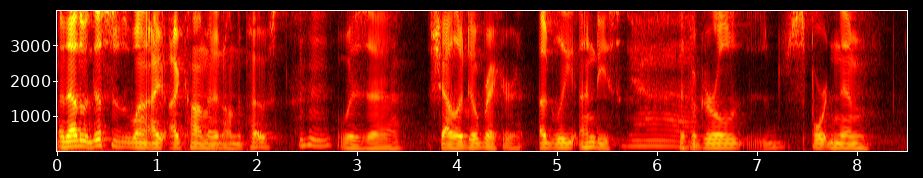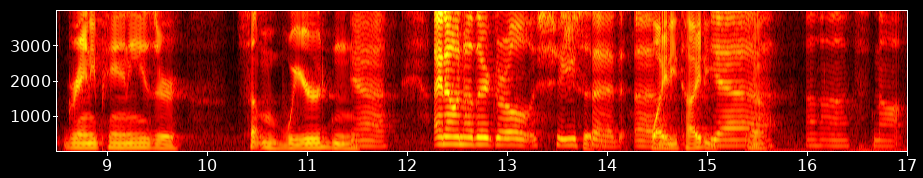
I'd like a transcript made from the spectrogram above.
Another one. This is the one I, I commented on the post. Mm-hmm. Was uh, shallow deal breaker. Ugly undies. Yeah. If a girl sporting them granny panties or something weird and Yeah. I know another girl, she said said. Uh, whitey tighties. Yeah. Yeah. Uh huh. It's not,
